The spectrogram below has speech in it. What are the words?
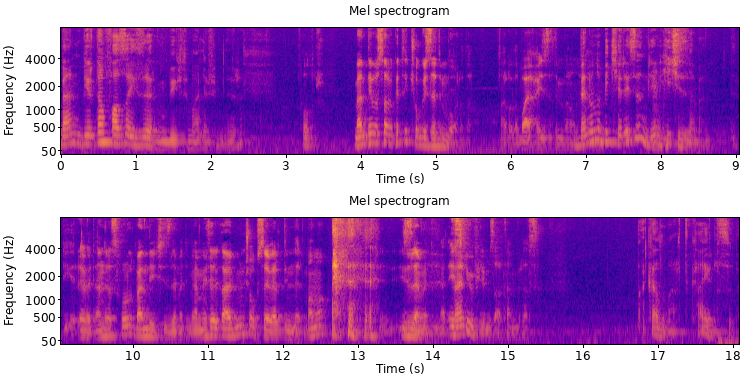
Ben birden fazla izlerim büyük ihtimalle filmleri. Olur. Ben Devil's Advocate'ı çok izledim bu arada. Arada bayağı izledim ben onu. Ben onu bir kere izledim diyelim Hı hı. hiç izlemedim. Evet Andreas Forl'u ben de hiç izlemedim. Yani Metallica albümünü çok sever dinlerim ama izlemedim ben. Eski Ben- bir film zaten biraz. Bakalım artık hayırlısı be.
